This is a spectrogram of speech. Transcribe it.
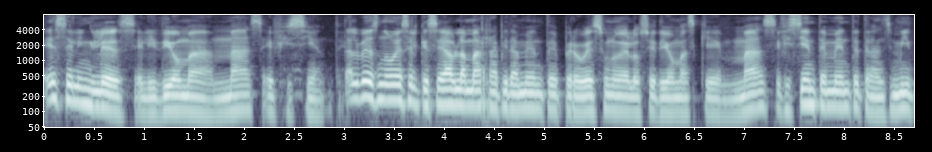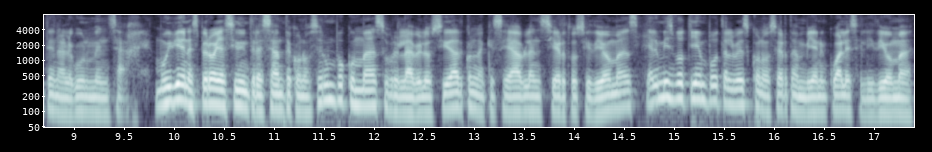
es el inglés el idioma más eficiente. Tal vez no es el que se habla más rápidamente, pero es uno de los idiomas que más eficientemente transmiten algún mensaje. Muy bien, espero haya sido interesante conocer un poco más sobre la velocidad con la que se hablan ciertos idiomas y al mismo tiempo tal vez conocer también cuál es el idioma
